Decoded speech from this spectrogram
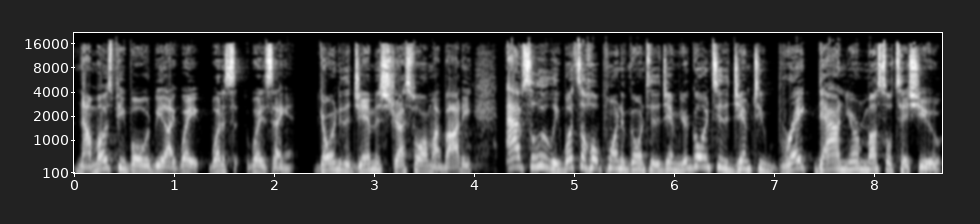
Now, most people would be like, wait, what is, wait a second. Going to the gym is stressful on my body? Absolutely. What's the whole point of going to the gym? You're going to the gym to break down your muscle tissue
